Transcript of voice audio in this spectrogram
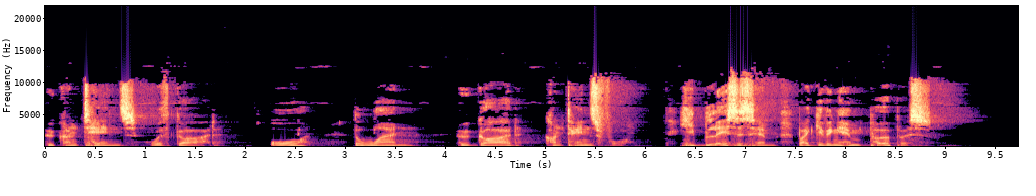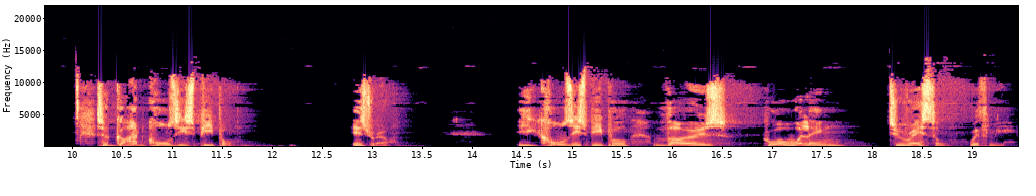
who contends with God or the one who God contends for. He blesses him by giving him purpose. So God calls these people Israel. He calls these people those who are willing to wrestle with me.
